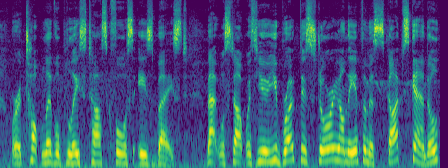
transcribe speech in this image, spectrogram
where a top level police task force is based. Matt, we'll start with you. You broke this story on the infamous Skype scandal,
